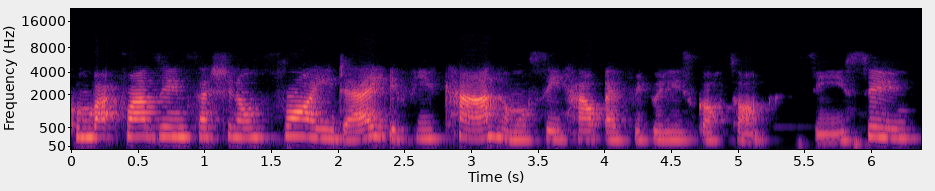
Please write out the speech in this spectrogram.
Come back for our Zoom session on Friday if you can, and we'll see how everybody's got on. See you soon.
